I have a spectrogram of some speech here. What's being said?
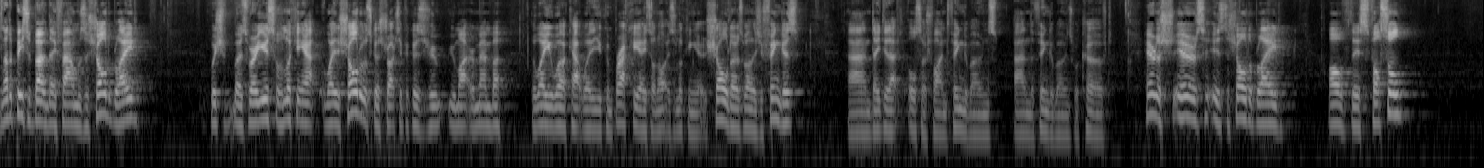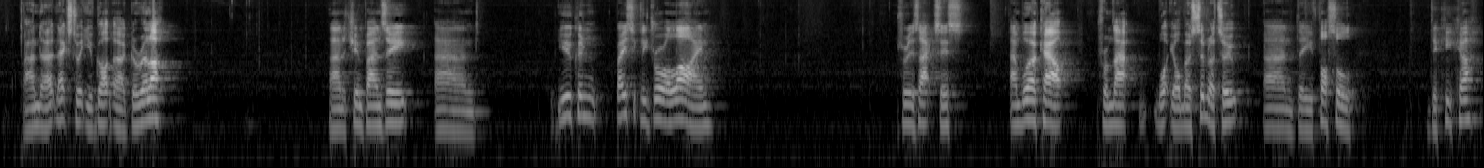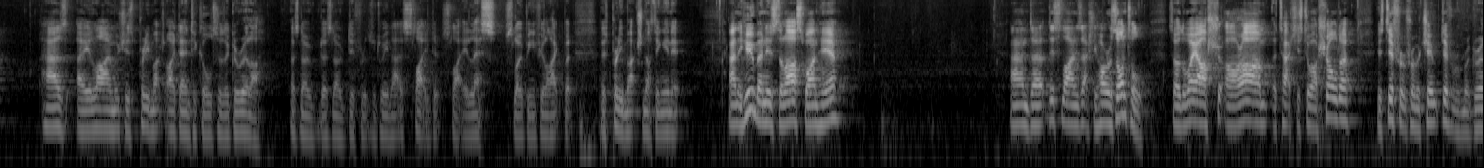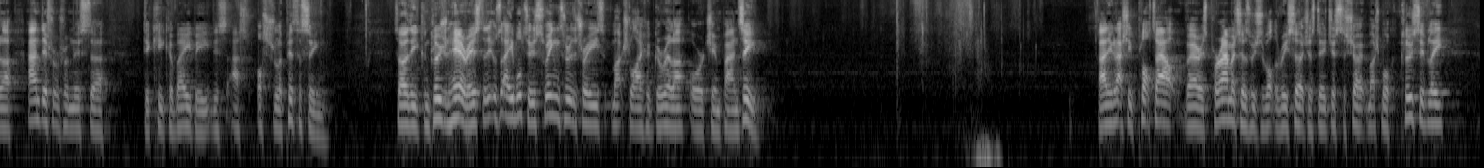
Another piece of bone they found was a shoulder blade, which was very useful looking at the way the shoulder was constructed because you, you might remember the way you work out whether you can brachiate or not is looking at your shoulder as well as your fingers. And they did also find finger bones, and the finger bones were curved. Here is, here is the shoulder blade of this fossil. And uh, next to it, you've got a gorilla and a chimpanzee. And you can basically draw a line through this axis and work out from that what you're most similar to. And the fossil Dikika has a line which is pretty much identical to the gorilla. There's no, there's no difference between that. It's slightly, slightly less sloping, if you like, but there's pretty much nothing in it. And the human is the last one here. And uh, this line is actually horizontal. So the way our, our arm attaches to our shoulder is different from a chimp, different from a gorilla, and different from this uh, Dikika baby, this Australopithecine. So the conclusion here is that it was able to swing through the trees much like a gorilla or a chimpanzee. And you can actually plot out various parameters, which is what the researchers did, just to show it much more conclusively.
